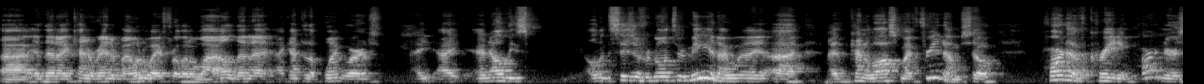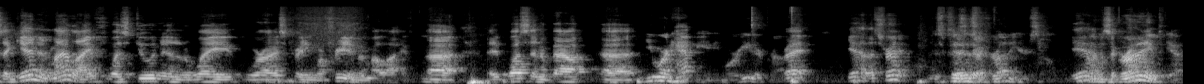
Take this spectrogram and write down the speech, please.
Uh, and then I kind of ran it my own way for a little while. And then I, I got to the point where I, I and all these all the decisions were going through me, and I uh, I kind of lost my freedom. So part of creating partners again in my life was doing it in a way where I was creating more freedom in my life. Uh, it wasn't about uh, you weren't happy anymore either, probably. right. Yeah, that's right. This business running yourself. Yeah, it was a grind. Yeah.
